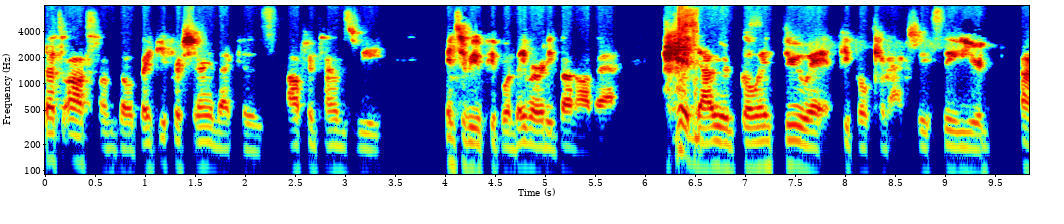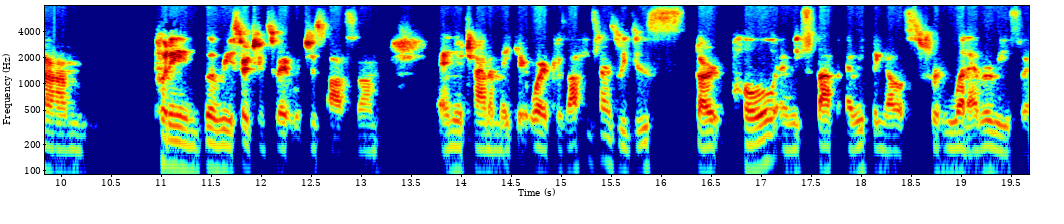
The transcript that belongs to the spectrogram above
That's awesome, though. Thank you for sharing that because oftentimes we interview people and they've already done all that. and now you're going through it and people can actually see you're um, putting the research into it which is awesome and you're trying to make it work because oftentimes we do start pole and we stop everything else for whatever reason.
